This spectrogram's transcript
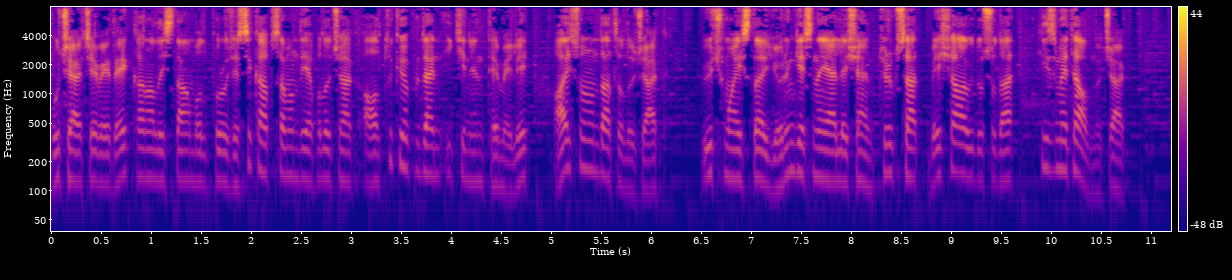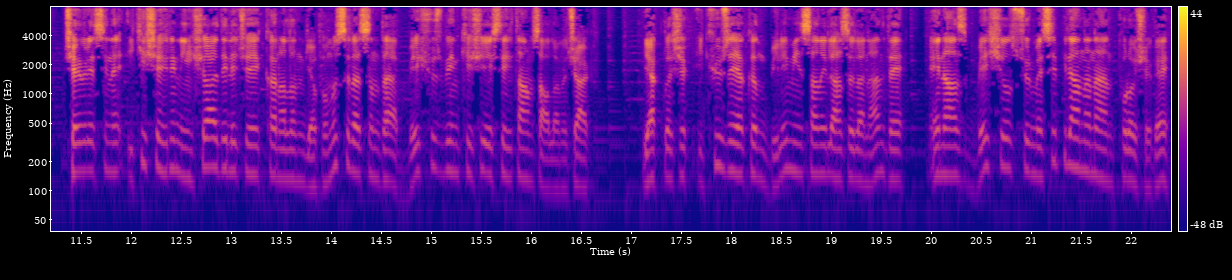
Bu çerçevede Kanal İstanbul projesi kapsamında yapılacak 6 köprüden 2'nin temeli ay sonunda atılacak. 3 Mayıs'ta yörüngesine yerleşen TürkSat 5A uydusu da hizmete alınacak. Çevresine iki şehrin inşa edileceği kanalın yapımı sırasında 500 bin kişi istihdam sağlanacak. Yaklaşık 200'e yakın bilim insanıyla hazırlanan ve en az 5 yıl sürmesi planlanan projede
